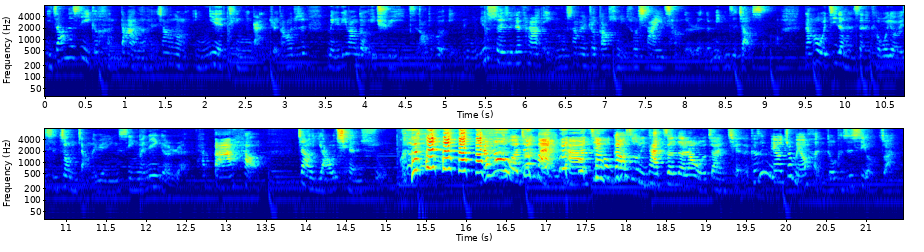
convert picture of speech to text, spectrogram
你知道那是一个很大的，很像那种营业厅的感觉，然后就是每个地方都有一区椅子，然后都会有荧幕，你就随时就看到荧幕上面就告诉你说下一场的人的名字叫什么。然后我记得很深刻，我有一次中奖的原因是因为那个人他八号叫摇钱树，然后我就买它，结果告诉你他真的让我赚钱了，可是没有就没有很多，可是是有赚的，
